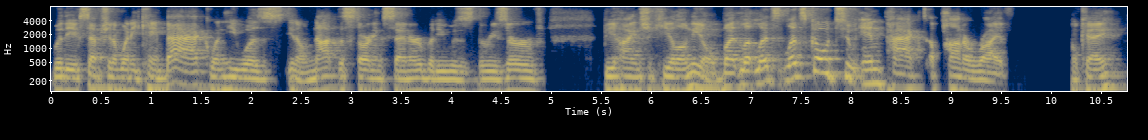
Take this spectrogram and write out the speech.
with the exception of when he came back, when he was you know not the starting center, but he was the reserve behind Shaquille O'Neal. But let, let's let's go to impact upon arrival, okay?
